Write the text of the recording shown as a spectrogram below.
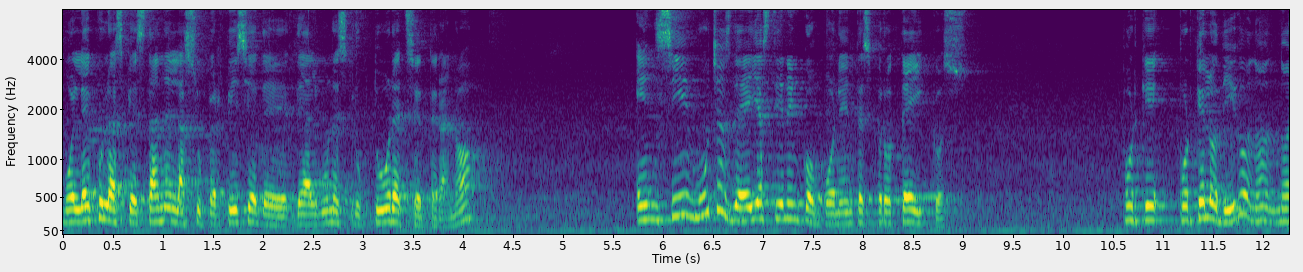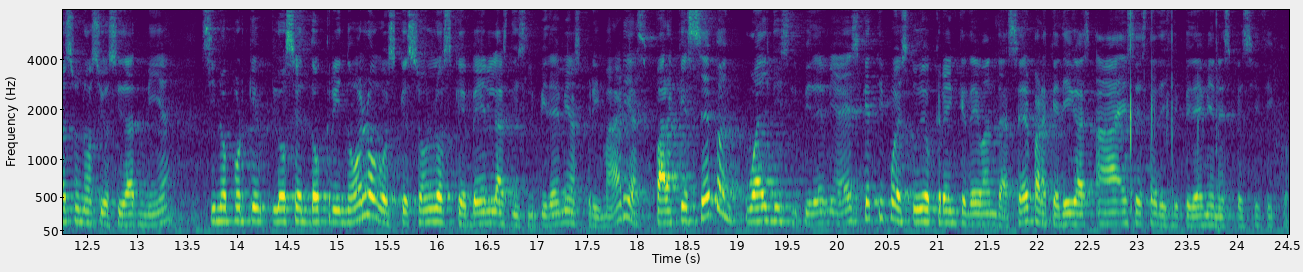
moléculas que están en la superficie de, de alguna estructura, etcétera, ¿no? En sí, muchas de ellas tienen componentes proteicos. Porque, ¿Por qué lo digo? No, no es una ociosidad mía, sino porque los endocrinólogos, que son los que ven las dislipidemias primarias, para que sepan cuál dislipidemia es, qué tipo de estudio creen que deban de hacer para que digas, ah, es esta dislipidemia en específico.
